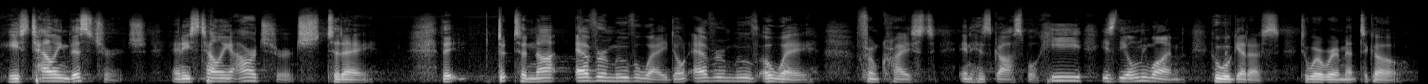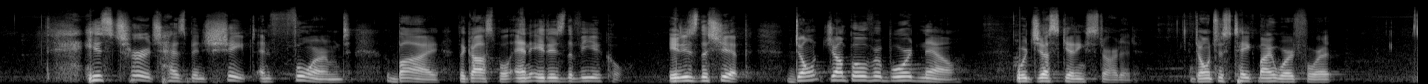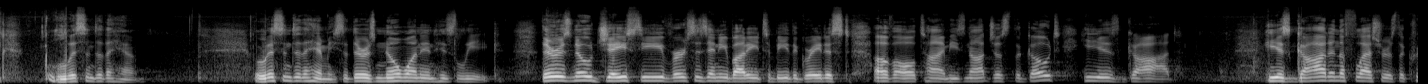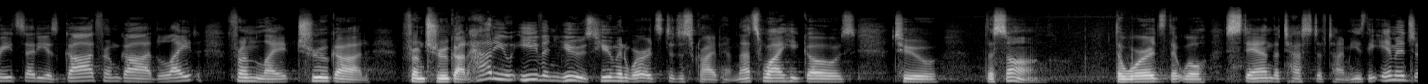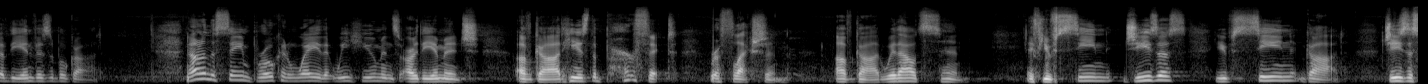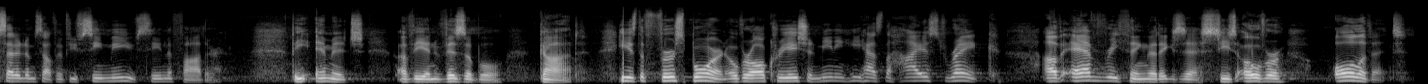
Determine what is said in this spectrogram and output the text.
He's telling this church, and he's telling our church today, that to not ever move away, don't ever move away from Christ in his gospel. He is the only one who will get us to where we're meant to go. His church has been shaped and formed by the gospel, and it is the vehicle, it is the ship. Don't jump overboard now. We're just getting started. Don't just take my word for it. Listen to the hymn. Listen to the hymn. He said, There is no one in his league. There is no JC versus anybody to be the greatest of all time. He's not just the goat, he is God. He is God in the flesh, or as the Creed said, He is God from God, light from light, true God from true God. How do you even use human words to describe Him? That's why He goes to the song, the words that will stand the test of time. He's the image of the invisible God. Not in the same broken way that we humans are the image of God. He is the perfect reflection of God without sin. If you've seen Jesus, you've seen God. Jesus said it himself if you've seen me, you've seen the Father, the image of the invisible God. He is the firstborn over all creation, meaning he has the highest rank of everything that exists. He's over all of it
